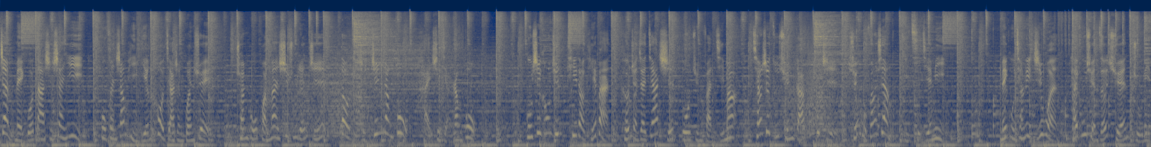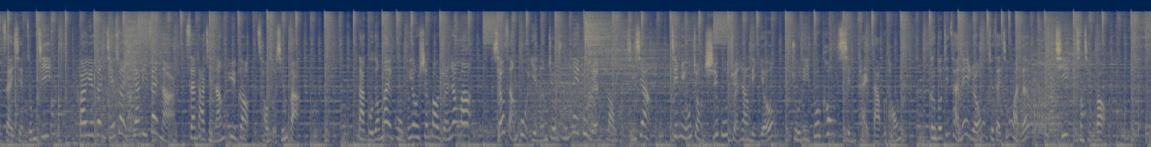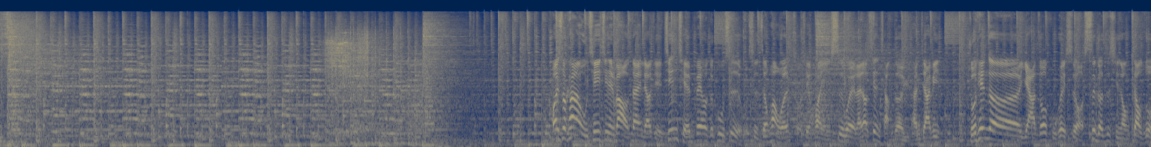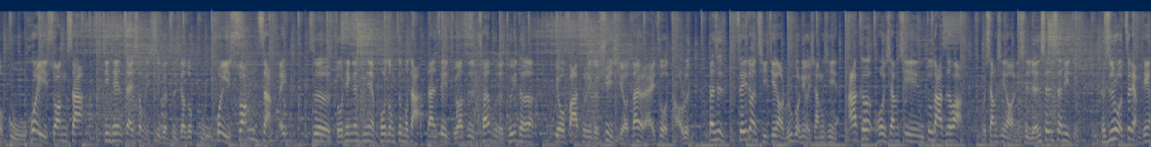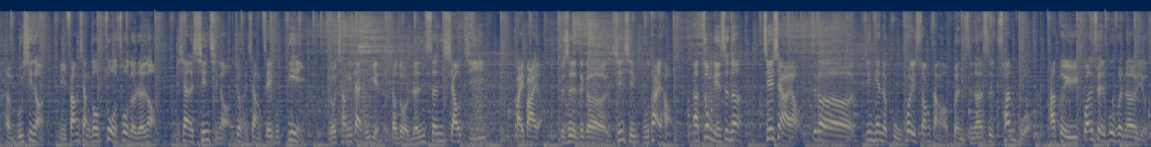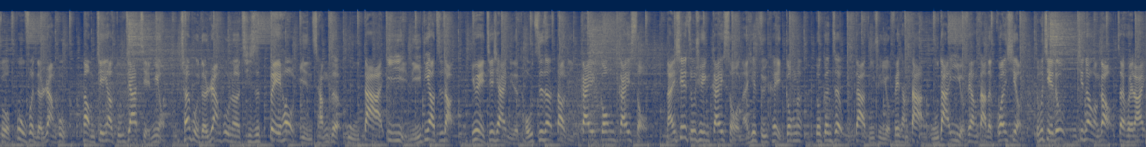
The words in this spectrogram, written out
战，美国大施善意，部分商品延后加征关税。川普缓慢释出人质，到底是真让步还是假让步？股市空军踢到铁板，可转债加持多军反击吗？强势族群嘎空不止，选股方向一次揭秘。美股强力止稳，台股选择权主力再现踪迹。八月份结算压力在哪儿？三大锦囊预告操作心法。大股东卖股不用申报转让吗？小散户也能揪出内部人落跑迹象。揭秘五种持股转让理由，主力多空心态大不同。更多精彩内容就在今晚的五七金钱爆。欢迎收看五七金钱爆，带您了解金钱背后的故事。我是曾焕文。首先欢迎四位来到现场的与谈嘉宾。昨天的亚洲股汇市哦，四个字形容叫做股汇双杀。今天再送你四个字，叫做股汇双涨。哎，这昨天跟今天的波动这么大，但最主要是川普的推特呢又发出了一个讯息哦，待会来做讨论。但是这一段期间哦，如果你有相信阿哥或相信杜大师的话，我相信哦，你是人生胜利组。可是如果这两天很不幸哦，你方向都做错的人哦，你现在的心情哦，就很像这部电影。由强尼戴普演的，叫做《人生消极拜拜》哦，就是这个心情不太好。那重点是呢，接下来哦，这个今天的股汇双涨哦，本质呢是川普哦，他对于关税的部分呢有做部分的让步。那我们今天要独家解密哦，川普的让步呢，其实背后隐藏着五大意义，你一定要知道，因为接下来你的投资呢，到底该攻该守。哪一些族群该守，哪一些族群可以攻呢？都跟这五大族群有非常大五大意义有非常大的关系哦。怎么解读？我们进段广告再回来。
